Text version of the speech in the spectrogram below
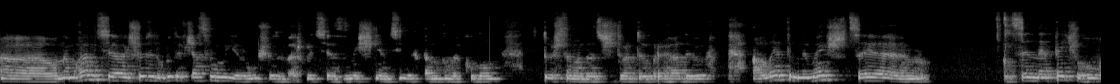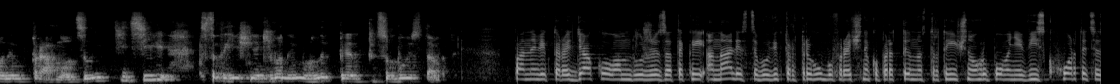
Намагаються щось зробити в часовому яру, що завершується знищенням цілих танкових колон, тою ж саме 24-ю бригадою. Але тим не менш, це. Це не те, чого вони прагнули. Це не ті цілі стратегічні, які вони могли під собою ставити. Пане Вікторе, дякую вам дуже за такий аналіз. Це був Віктор Тригубов, речник оперативно-стратегічного груповання військ Хортиця.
